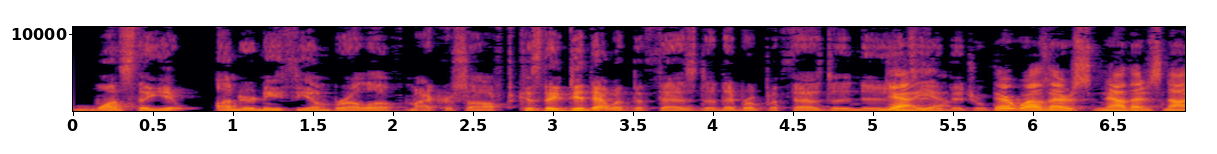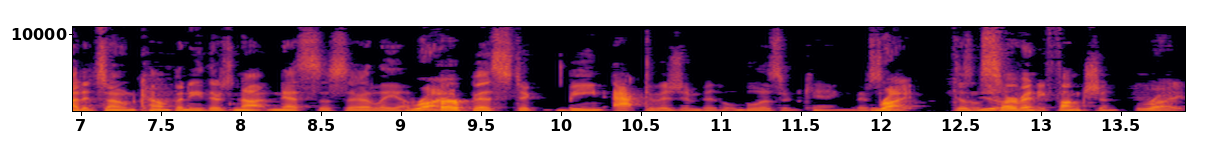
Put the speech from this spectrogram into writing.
once they get underneath the umbrella of Microsoft, because they did that with Bethesda, they broke Bethesda into Yeah, yeah. individual. There, well, there's now that it's not its own company. There's not necessarily a Right. purpose to being Activision Blizzard King. There's right. It doesn't Yeah. serve any function. Right.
